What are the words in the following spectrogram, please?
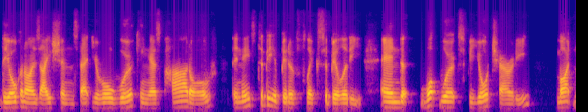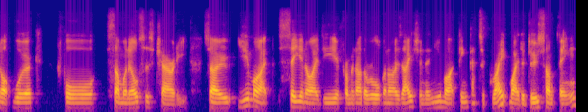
the organisations that you're all working as part of, there needs to be a bit of flexibility. And what works for your charity might not work for someone else's charity. So you might see an idea from another organisation and you might think that's a great way to do something,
